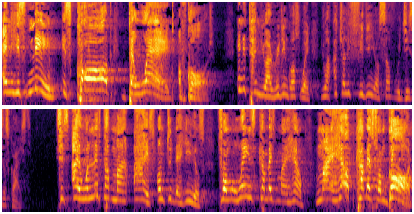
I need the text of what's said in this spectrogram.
and his name is called the word of God. Anytime you are reading God's word, you are actually feeding yourself with Jesus Christ. Says, I will lift up my eyes unto the hills. From whence cometh my help? My help cometh from God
